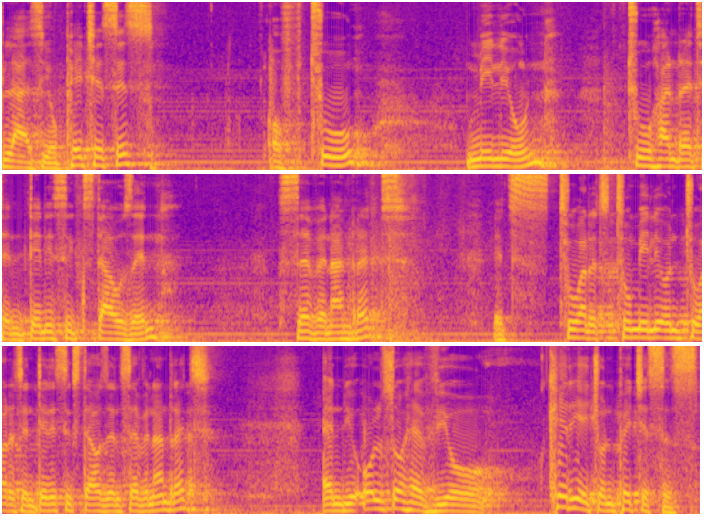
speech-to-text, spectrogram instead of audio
plus your purchases of 2 million 236,700 it's 200 2 million 236,700 and you also have your carriage on purchases.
